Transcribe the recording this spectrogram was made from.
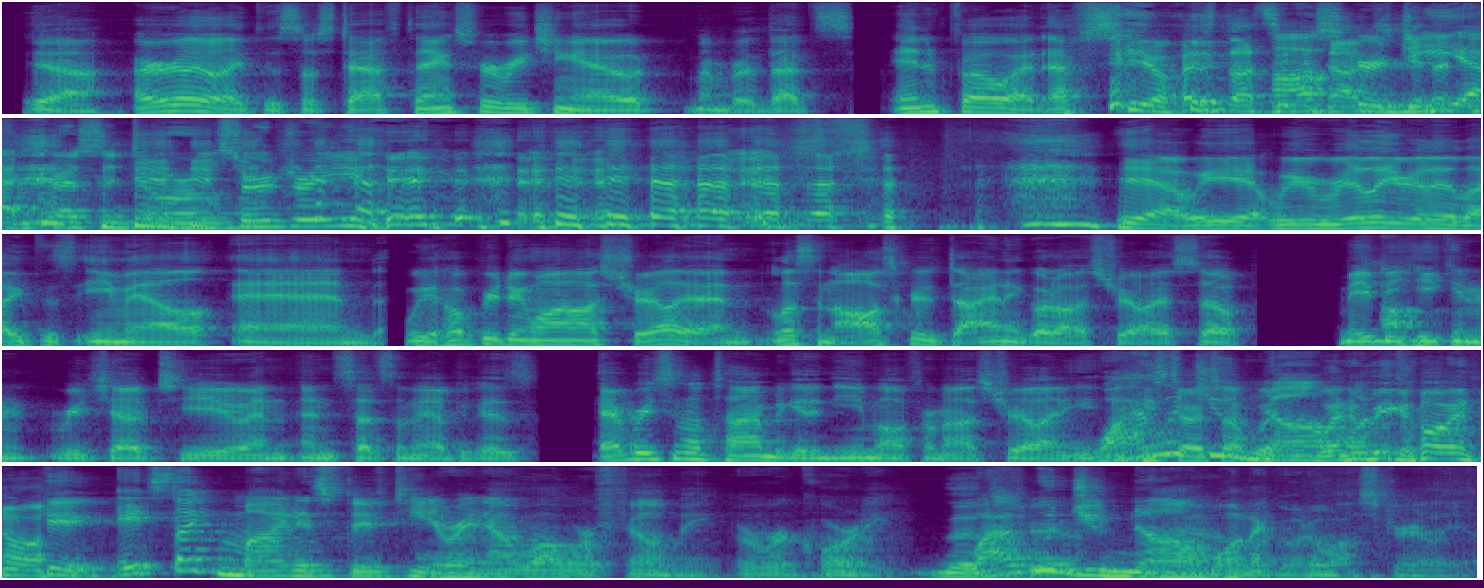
Yeah, I really like this. So, Steph, thanks for reaching out. Remember, that's info at fcos. Oscar D at Crescent Oral Surgery. yeah, we we really really like this email, and we hope you're doing well in Australia. And listen, Oscar's dying to go to Australia, so maybe Oh. he can reach out to you and, and set something up because every single time we get an email from an Australian, he, Why he starts you with, "When are we going on?" Okay, it's like minus 15 right now while we're filming or recording. That's Why true. would you not Yeah. want to go to Australia?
